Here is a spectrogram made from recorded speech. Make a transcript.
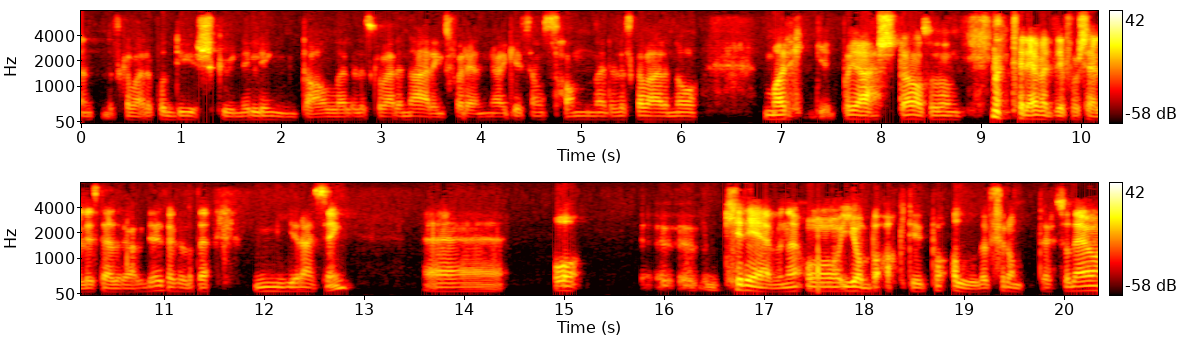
enten det skal være på Dyrskuen i Lyngdal, eller det skal være næringsforeninga i Kristiansand, eller det skal være noe marked på Gjerstad. altså Tre veldig forskjellige steder i Agder. Det er det er mye reising. Eh, og krevende å jobbe aktivt på alle fronter. Så det er jo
